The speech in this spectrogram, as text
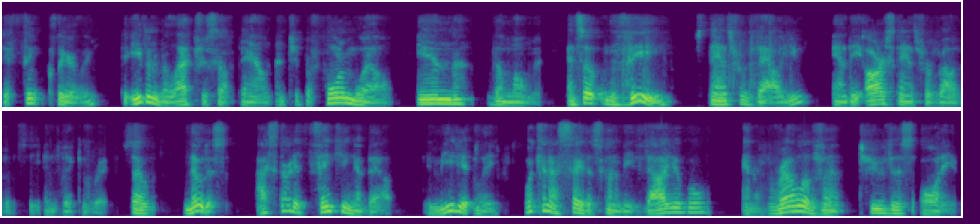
to think clearly, to even relax yourself down, and to perform well in the moment. And so the V stands for value, and the R stands for relevancy in VIC and RIC. So notice I started thinking about immediately what can I say that's going to be valuable and relevant to this audience?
